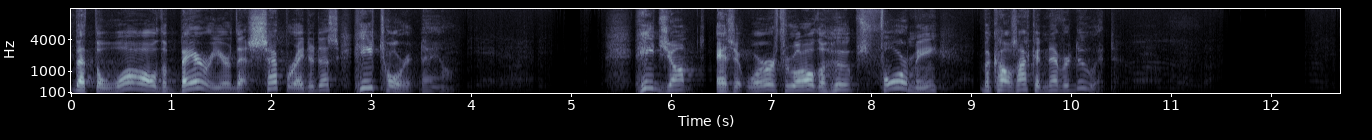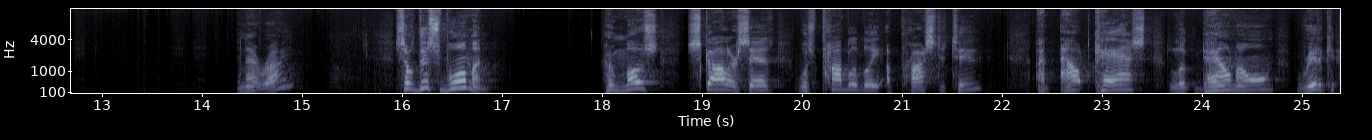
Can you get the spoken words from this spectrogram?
That the wall, the barrier that separated us, He tore it down. He jumped, as it were, through all the hoops for me because I could never do it. Isn't that right? So, this woman, who most scholars said was probably a prostitute, an outcast, looked down on, ridiculed.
